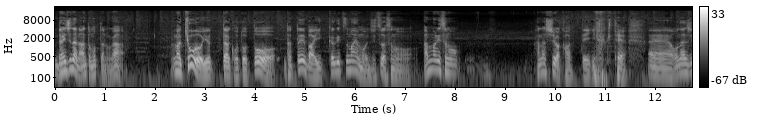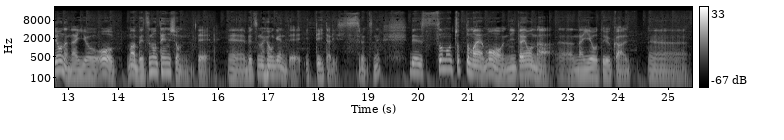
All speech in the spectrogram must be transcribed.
大事だなと思ったのがまあ今日言ったことと例えば1ヶ月前も実はそのあんまりその話は変わっていなくて、えー、同じような内容を、まあ、別のテンションで、えー、別の表現で言っていたりするんですね。でそのちょっと前も似たような内容というか、えー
